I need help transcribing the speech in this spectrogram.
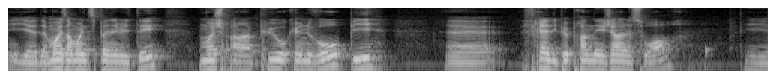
il y a de moins en moins de disponibilité. Moi, je prends plus aucun nouveau. Puis, euh, Fred, il peut prendre des gens le soir. Puis,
